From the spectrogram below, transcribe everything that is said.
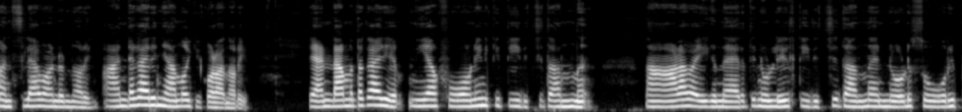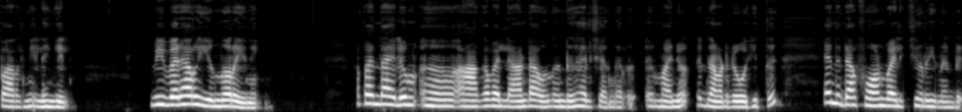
മനസ്സിലാവാണ്ടെന്ന് പറയും. അവന്റെ കാര്യം ഞാൻ നോക്കിക്കോളാം എന്ന് പറയും. രണ്ടാമത്തെ കാര്യം നീ ആ ഫോൺ എനിക്ക് തിരിച്ച് തന്ന്. നാളെ വൈകുന്നേരത്തിനുള്ളിൽ തിരിച്ച് തന്ന് എന്നോട് സോറി പറഞ്ഞില്ലെങ്കിൽ വിവരം അറിയുമെന്ന് പറയുന്നേ അപ്പോൾ എന്തായാലും ആകെ വല്ലാണ്ടാവുന്നുണ്ട് ഹരിശങ്കർ മനു നമ്മുടെ രോഹിത്ത്. എന്നിട്ട് ആ ഫോൺ വലിച്ചെറിയുന്നുണ്ട്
